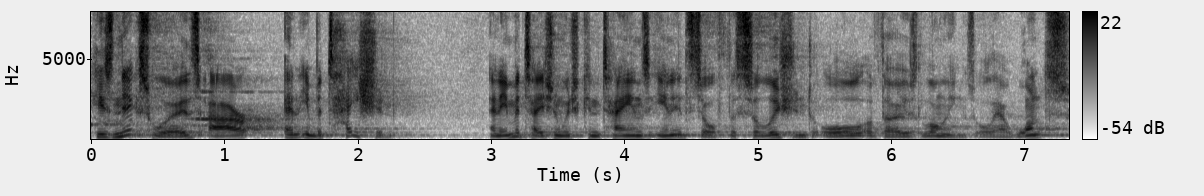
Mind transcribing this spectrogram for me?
His next words are an invitation, an invitation which contains in itself the solution to all of those longings, all our wants,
